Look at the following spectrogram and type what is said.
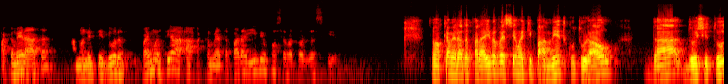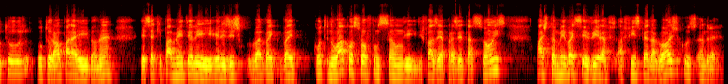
a Camerata, a manetedora, vai manter a, a Camerata Paraíba e o Conservatório da Esquerda. Então, a Camerata Paraíba vai ser um equipamento cultural da, do Instituto Cultural Paraíba, né? Esse equipamento, ele, ele existe, vai, vai, continuar com a sua função de, de fazer apresentações, mas também vai servir a, a fins pedagógicos, André?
